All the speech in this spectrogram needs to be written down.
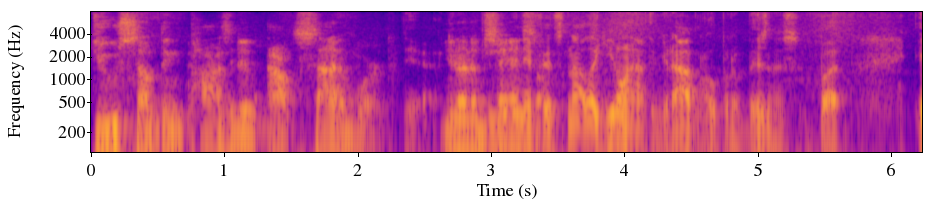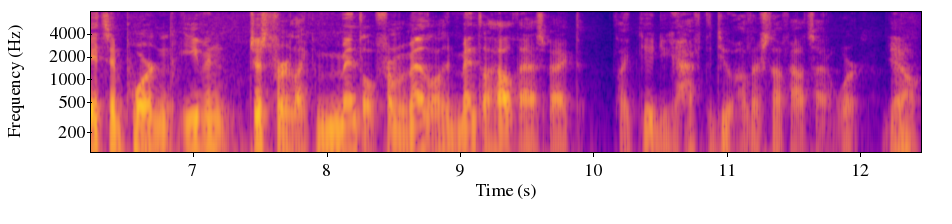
Do something positive outside of work. Yeah. you know what I'm saying. Even if So- it's not like you don't have to get out and open a business, but it's important even just for like mental from a mental mental health aspect. Like, dude, you have to do other stuff outside of work. You Yeah. know,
